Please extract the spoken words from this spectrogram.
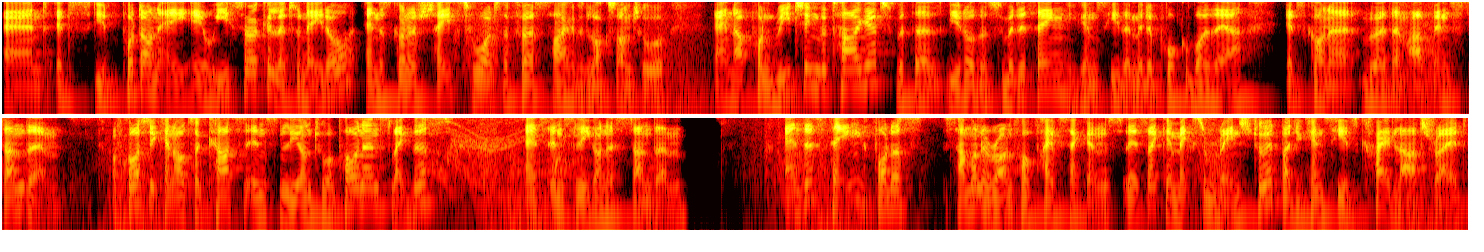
And it's you put down a AoE circle, a tornado, and it's going to chase towards the first target it locks onto. And upon reaching the target with the you know the submitted thing, you can see the middle Pokeball there. It's gonna whir them up and stun them. Of course, you can also cast it instantly onto opponents like this, and it's instantly gonna stun them. And this thing follows someone around for 5 seconds. There's like a maximum range to it, but you can see it's quite large, right?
